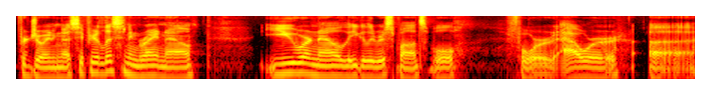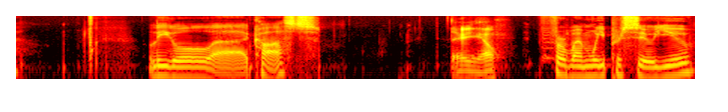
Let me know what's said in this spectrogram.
for joining us. If you're listening right now, you are now legally responsible for our uh, legal uh, costs There you go. for when we pursue you.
